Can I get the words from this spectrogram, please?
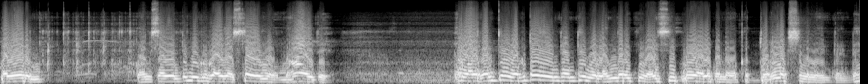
పదివేలు వన్ సెవెంటీ మీకు ఒక ఐదు వస్తాయేమో మహా అయితే. వాళ్ళకంటే ఒకటే ఏంటంటే వీళ్ళందరికీ వైసీపీ వాళ్ళకున్న ఒక దుర్లక్షణం ఏంటంటే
